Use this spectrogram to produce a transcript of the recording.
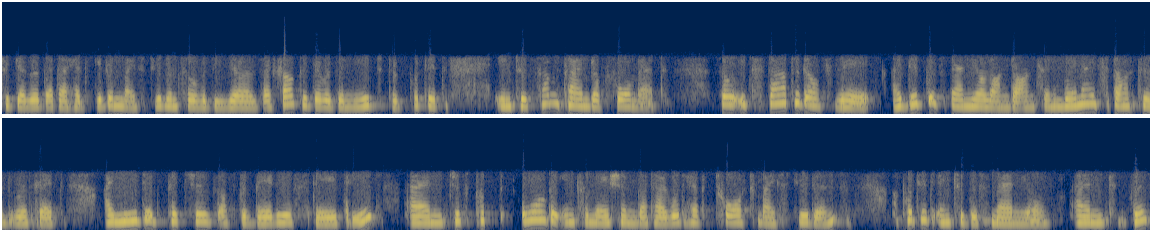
together that I had given my students over the years. I felt that there was a need to put it into some kind of format. So it started off there. I did this manual on dance, and when I started with it, I needed pictures of the various deities and just put all the information that I would have taught my students, I put it into this manual. And this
